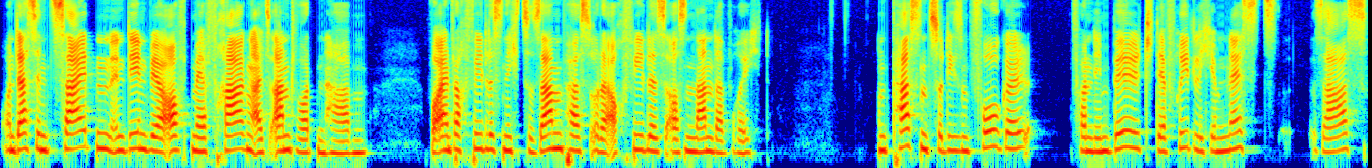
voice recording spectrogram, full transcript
Und das sind Zeiten, in denen wir oft mehr Fragen als Antworten haben, wo einfach vieles nicht zusammenpasst oder auch vieles auseinanderbricht. Und passend zu diesem Vogel von dem Bild, der friedlich im Nest saß,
